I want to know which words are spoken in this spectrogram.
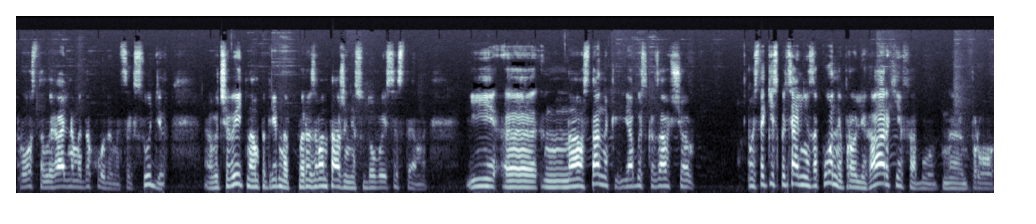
просто легальними доходами цих суддів. Вочевидь, нам потрібно перезавантаження судової системи. І е, наостанок я би сказав, що ось такі спеціальні закони про олігархів або е, про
